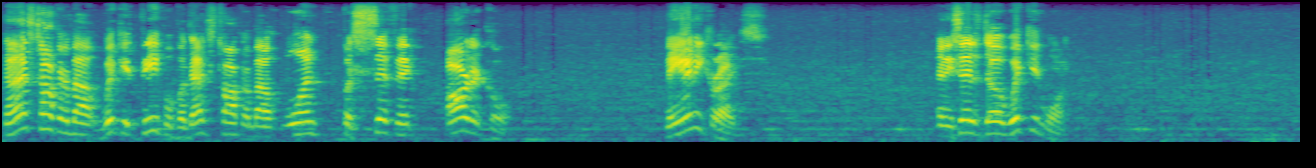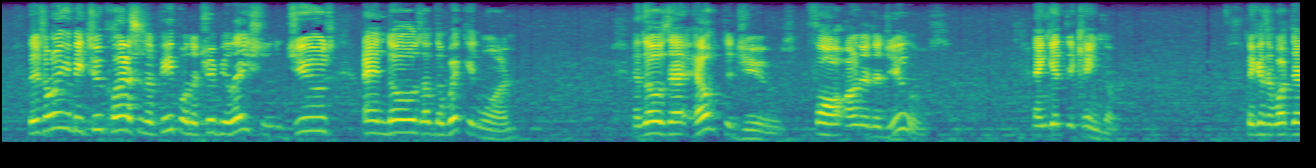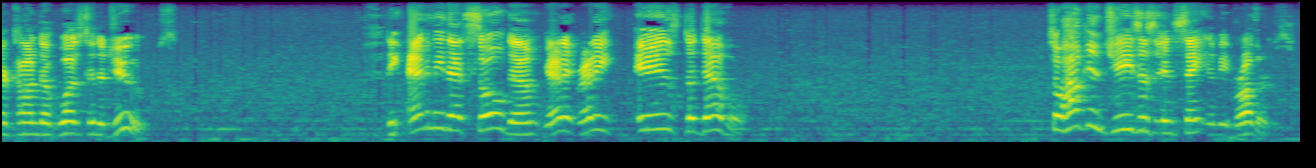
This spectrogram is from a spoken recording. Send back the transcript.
Now that's talking about wicked people, but that's talking about one specific article. The Antichrist. And he says the wicked one. There's only going to be two classes of people in the tribulation, the Jews and those of the wicked one and those that help the Jews fall under the Jews and get the kingdom because of what their conduct was to the Jews. The enemy that sold them, get it ready, is the devil. So how can Jesus and Satan be brothers?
